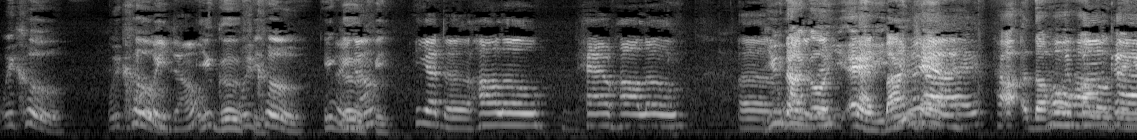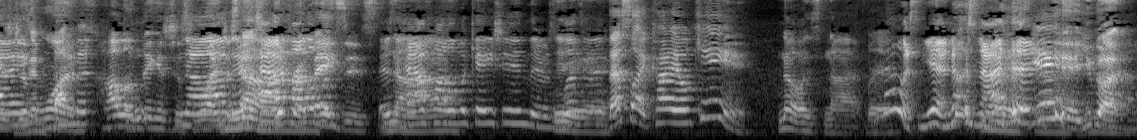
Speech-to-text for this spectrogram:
We cool. We No, cool. we don't. You goofy. We cool. You No, goofy. He got the hollow, half hollow. Uh, You one not going? the- Hey, you can't- ho- the whole The hollow thing is just The one. Ban- Hollow thing is just Nah, one. Just there's has half different hollow- phases. There's Nah. a half hollowication. There's Yeah. one. That's like Kaioken. No, it's not, bro. No, it's yeah, no, it's not. No, it's Yeah, you got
